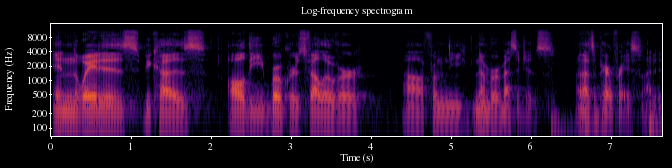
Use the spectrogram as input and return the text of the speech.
in the way it is because all the brokers fell over uh, from the number of messages? And that's a paraphrase. I did.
